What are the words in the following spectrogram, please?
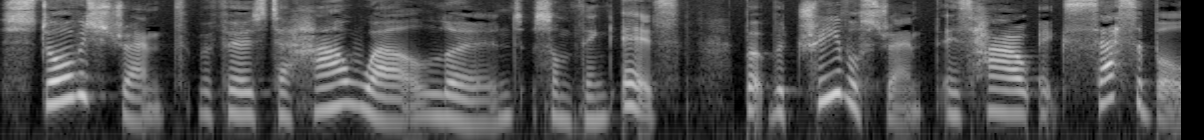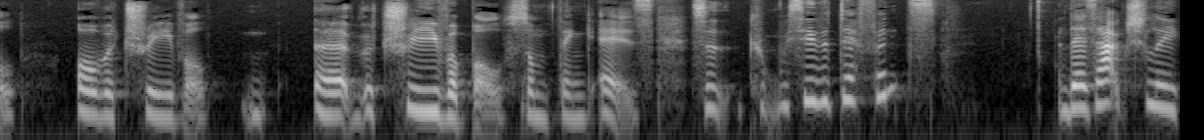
Storage strength refers to how well learned something is, but retrieval strength is how accessible or retrieval uh, retrievable something is. So, can we see the difference? There's actually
